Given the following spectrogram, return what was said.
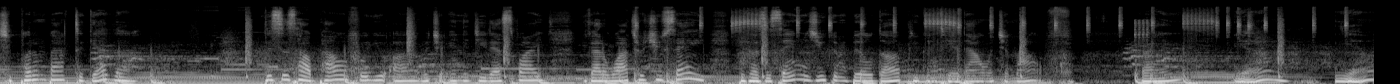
She put them back together. This is how powerful you are with your energy. That's why you got to watch what you say because the same as you can build up, you can tear down with your mouth. Right? Yeah. Yeah.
